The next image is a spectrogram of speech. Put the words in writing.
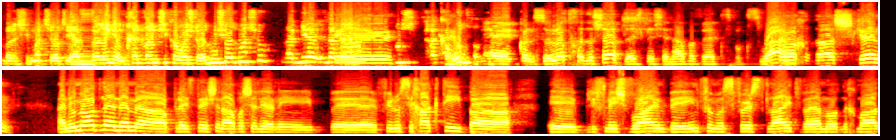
ברשימת שאלות שלי? אז רגע, מבחינת דברים שקרו, יש לעוד מישהו עוד משהו? להגיד, לדבר עליו? קרו דברים. קונסולות חדשות, PlayStation 4 ו Xbox 1. חדש, כן. אני מאוד נהנה מה PlayStation 4 שלי, אני אפילו שיחקתי ב, לפני שבועיים ב-Infamous First Light והיה מאוד נחמד.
